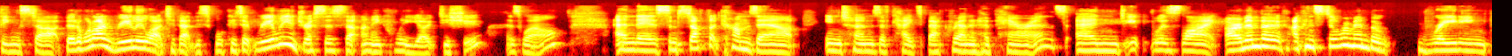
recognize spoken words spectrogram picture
things start. But what I really liked about this book is it really addresses the unequally yoked issue as well. And there's some stuff that comes out in terms of Kate's background and her parents. And it was like, I remember, I can still remember reading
